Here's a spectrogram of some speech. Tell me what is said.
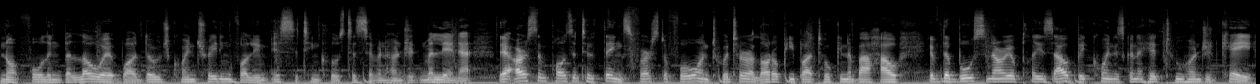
not falling below it, while Dogecoin trading volume is sitting close to 700 million. There are some positive things. First of all, on Twitter, a lot of people are talking about how if the bull scenario plays out, Bitcoin is going to hit 200k.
